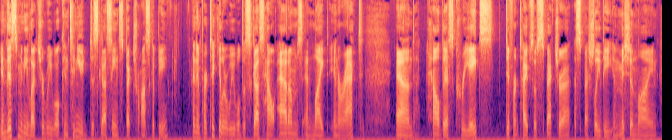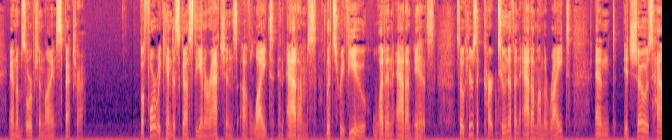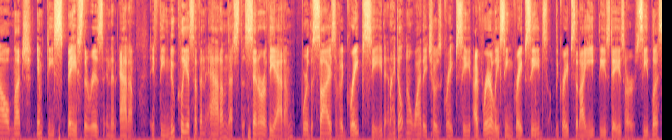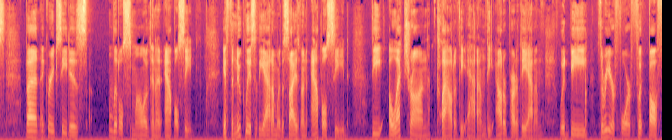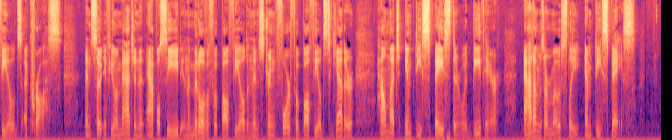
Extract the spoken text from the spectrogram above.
In this mini lecture we will continue discussing spectroscopy and in particular we will discuss how atoms and light interact and how this creates different types of spectra, especially the emission line and absorption line spectra. Before we can discuss the interactions of light and atoms, let's review what an atom is. So here's a cartoon of an atom on the right and it shows how much empty space there is in an atom. If the nucleus of an atom, that's the center of the atom, were the size of a grape seed, and I don't know why they chose grape seed. I've rarely seen grape seeds. The grapes that I eat these days are seedless, but a grape seed is a little smaller than an apple seed. If the nucleus of the atom were the size of an apple seed, the electron cloud of the atom, the outer part of the atom, would be three or four football fields across. And so if you imagine an apple seed in the middle of a football field and then string four football fields together, how much empty space there would be there. Atoms are mostly empty space.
